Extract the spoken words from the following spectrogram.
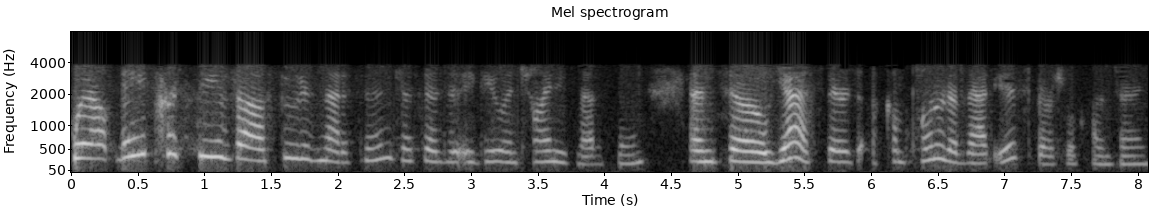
Well, they perceive uh, food as medicine, just as they do in Chinese medicine. And so, yes, there's a component of that is spiritual cleansing.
